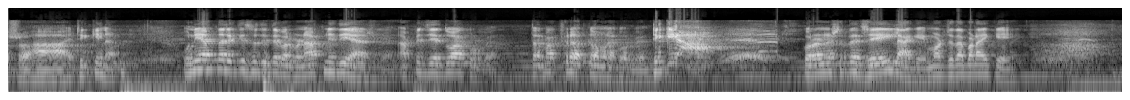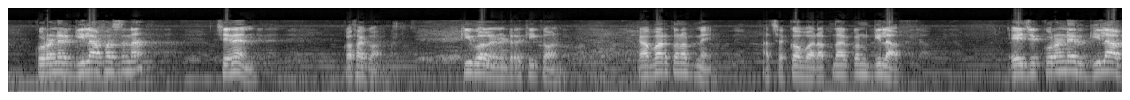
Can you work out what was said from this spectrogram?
অসহায়, ঠিক কি না উনি আপনারে কিছু দিতে পারবেন আপনি দিয়ে আসবেন, আপনি যে দোয়া করবেন, তার মাগফিরাত কামনা করবেন, ঠিক কি না কোরআনের সাথে যেই লাগে, মর্যাদা বাড়ায় কে? কোরআনের গিলাফ আছে না? চেনেন? কথা কন। কি বলেন, এটার কি কন? কাবার কোন আপনি? আচ্ছা কভার আপনার কোন গিলাফ? এই যে কোরআনের গিলাফ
